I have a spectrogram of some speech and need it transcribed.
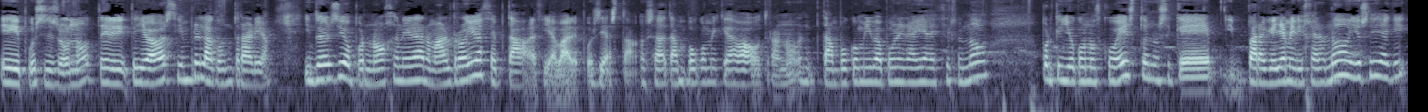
eh, pues eso, ¿no? Te, te, llevaba siempre la contraria. Y entonces yo, por no generar mal rollo, aceptaba, decía, vale, pues ya está, o sea, tampoco me quedaba otra, ¿no? Tampoco me iba a poner ahí a decirle, no, porque yo conozco esto, no sé qué, para que ella me dijera, no, yo soy de aquí,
